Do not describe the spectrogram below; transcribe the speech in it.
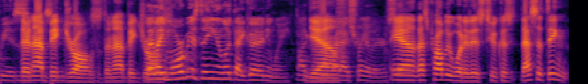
Morbius, they're not honestly? big draws. They're not big draws. Like, like Morbius didn't even look that good anyway. Like Yeah. by that trailer. so. yeah, that's probably what it is too. Because that's the thing.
